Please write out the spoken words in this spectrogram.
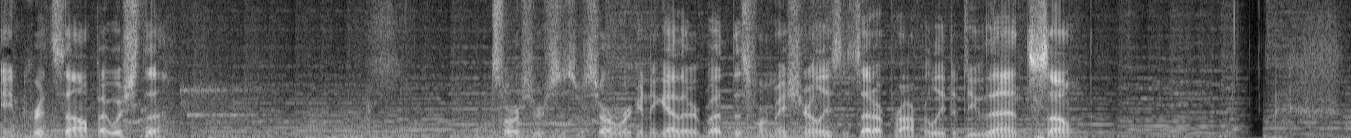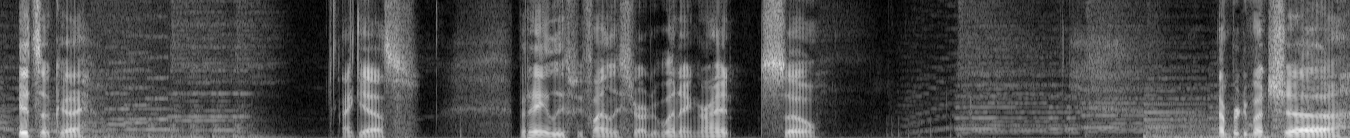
in crits help. I wish the sorceresses would start working together, but this formation really isn't set up properly to do that, so it's okay. I guess. But hey, at least we finally started winning, right? So I'm pretty much uh,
